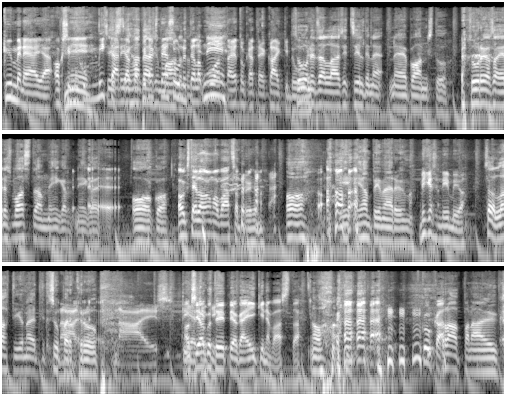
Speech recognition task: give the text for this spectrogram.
kymmenen äijää, onko Niin. niinku mitään, Siis ihan pitääkö teidän suunnitella Niin. vuotta etukäteen kaikki duunit? Suunnitellaan ja sit silti ne, ne epäonnistuu. Suuri osa ei edes vastaa mihinkä niinku, et, ok. Onko teillä oma WhatsApp-ryhmä? Oh, I, ihan pimeä ryhmä. Mikä se nimi on? Se on Lahti United Supergroup. Nice. Onko se joku tyyppi, joka ei ikinä vastaa? Oh, Kuka? raappana yksi.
